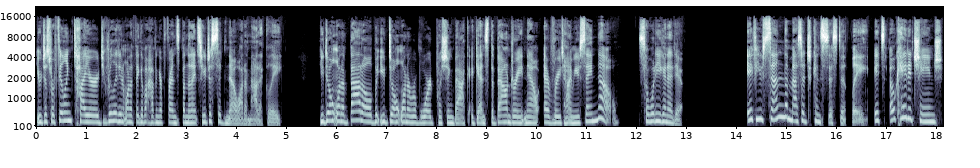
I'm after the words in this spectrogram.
You just were feeling tired. You really didn't want to think about having a friend spend the night. So you just said no automatically. You don't want to battle, but you don't want to reward pushing back against the boundary now every time you say no. So what are you going to do? If you send the message consistently, it's okay to change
